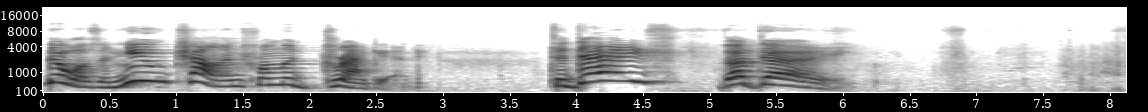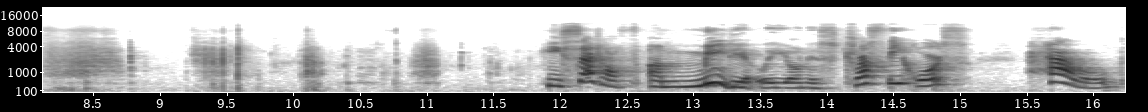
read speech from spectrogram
There was a new challenge from the dragon. Today's the day. He set off immediately on his trusty horse, Harold,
